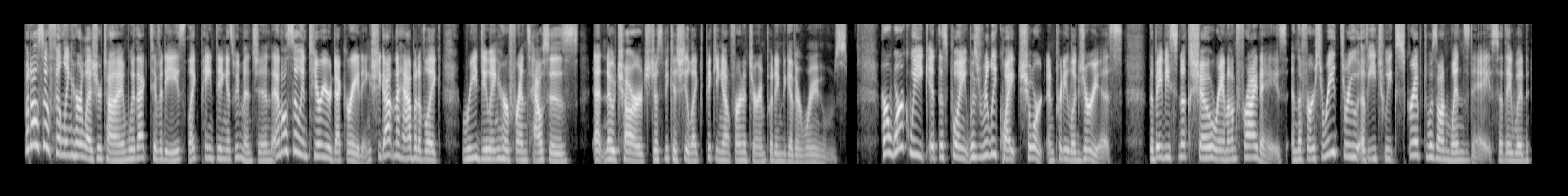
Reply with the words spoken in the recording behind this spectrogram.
but also filling her leisure time with activities like painting, as we mentioned, and also interior decorating. She got in the habit of like redoing her friends' houses at no charge just because she liked picking out furniture and putting together rooms. Her work week at this point was really quite short and pretty luxurious. The Baby Snooks show ran on Fridays, and the first read through of each week's script was on Wednesday. So they would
